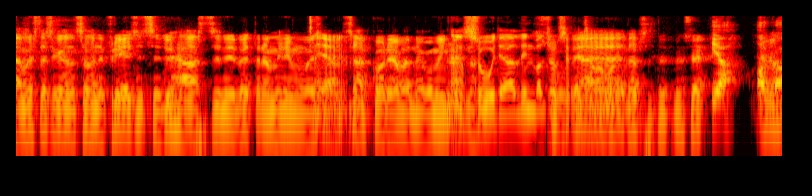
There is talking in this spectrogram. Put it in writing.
ja ma just tahtsin ka, nad saavad need free agents'id need üheaastased, need veteran miinimumi sealt, korjavad nagu mingi noh, Suud ja Linval Josephid samamoodi. täpselt, et noh, see. Aga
